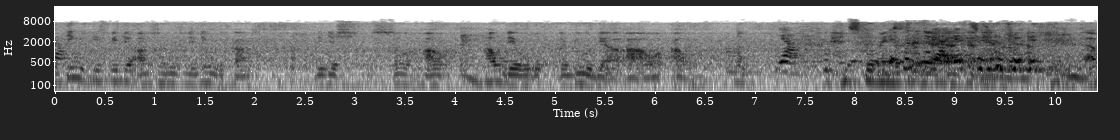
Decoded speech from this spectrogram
I think this video also misleading because they just show how how they would do their uh, workout. Not Yeah. It's too many. That's true. Yeah, that's true. uh,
